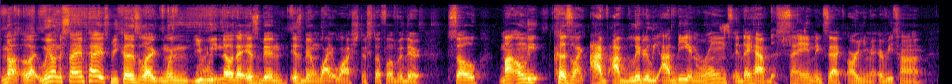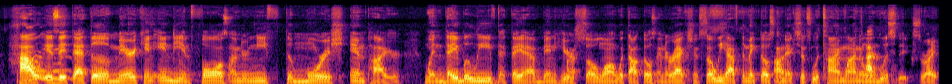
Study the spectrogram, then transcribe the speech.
No, like we on the same page because like when you we know that it's been it's been whitewashed and stuff over there. So my only cause like I've I've literally I be in rooms and they have the same exact argument every time. How oh, is it that the American Indian falls underneath the Moorish Empire when they believe that they have been here so long without those interactions? So we have to make those connections with timeline and linguistics, right?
